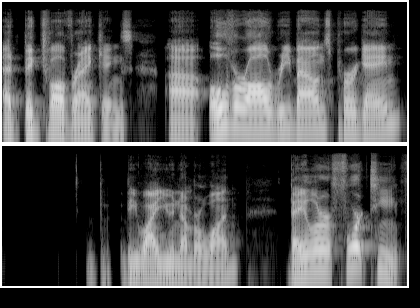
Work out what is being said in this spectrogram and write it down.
at Big 12 rankings, uh, overall rebounds per game, BYU number one, Baylor 14th,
